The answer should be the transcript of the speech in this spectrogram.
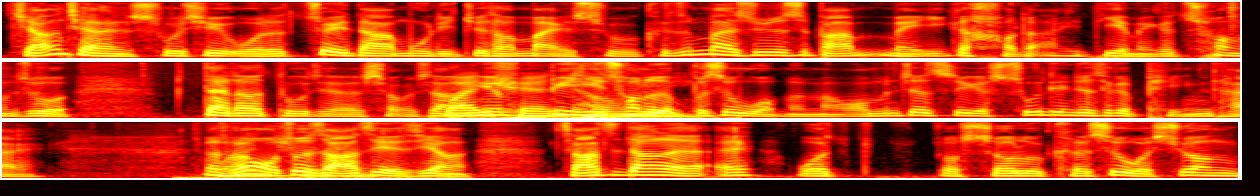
讲起来很熟悉，我的最大目的就是要卖书。可是卖书就是把每一个好的 idea、每个创作带到读者的手上，完全因为毕竟创作者不是我们嘛，我们就是一个书店，就是个平台。那同样，我做杂志也是这样，杂志当然，哎，我有收入，可是我希望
